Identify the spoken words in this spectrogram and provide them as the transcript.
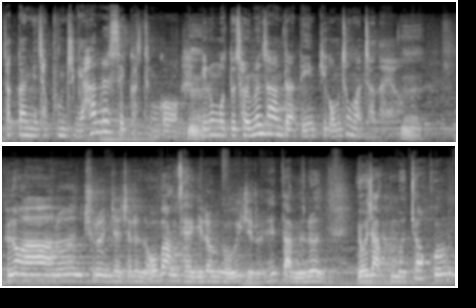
작가님 작품 중에 하늘색 같은 거 네. 이런 것도 젊은 사람들한테 인기가 엄청 많잖아요. 예. 그동안은 주로 이제 저런 오방색 이런 거 위주로 했다면은 요 작품은 조금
